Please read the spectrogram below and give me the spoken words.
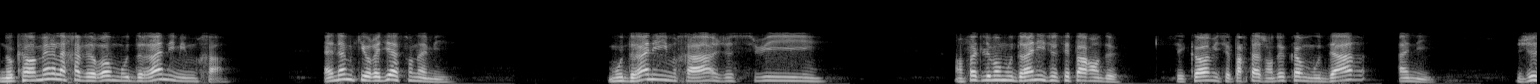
Un homme qui aurait dit à son ami, Mudrani imcha, je suis... En fait, le mot mudrani se sépare en deux. C'est comme, il se partage en deux comme mudar, ani. Je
